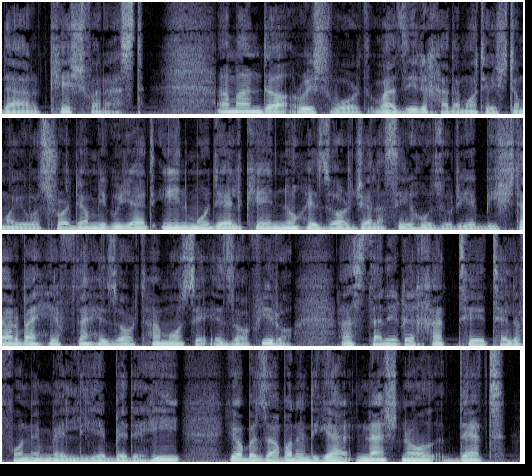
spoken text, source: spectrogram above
در کشور است. اماندا ریشورد وزیر خدمات اجتماعی استرالیا می‌گوید این مدل که 9000 جلسه حضوری بیشتر و 17000 تماس اضافی را از طریق خط تلفن ملی بدهی یا به زبان دیگر National Debt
